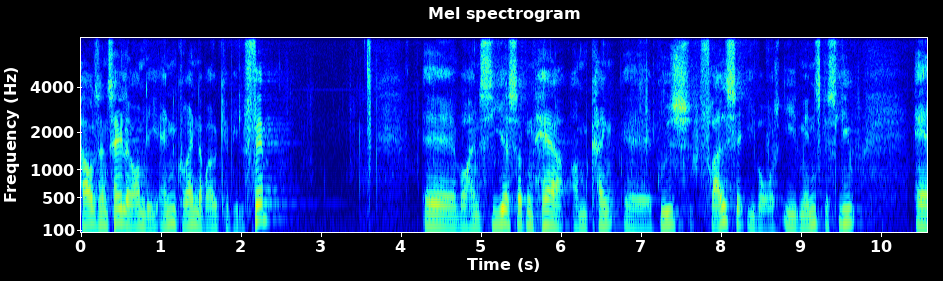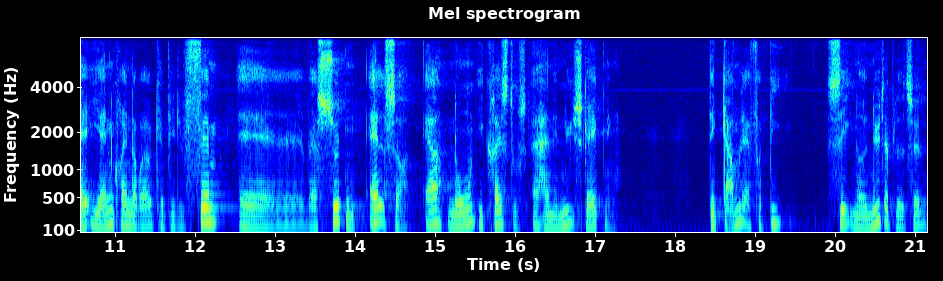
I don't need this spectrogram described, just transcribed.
Paulus han taler om det i 2. Korintherbrev kapitel 5, øh, hvor han siger sådan her omkring øh, Guds frelse i, vores, i et menneskes liv af, i 2. Korintherbrev kapitel 5, øh, vers 17. Altså er nogen i Kristus, er han en ny skabning. Det gamle er forbi. Se, noget nyt er blevet til.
